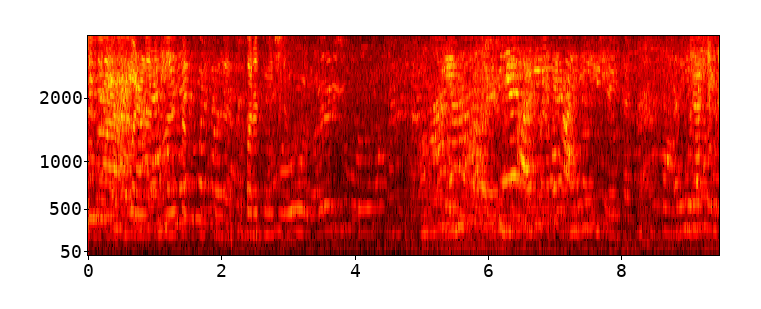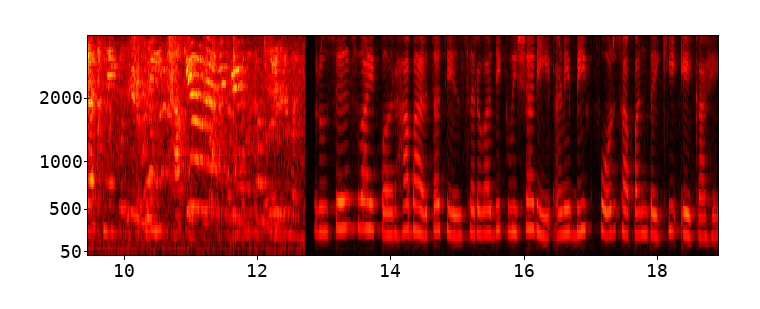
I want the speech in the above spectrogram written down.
माझं सक्सेसफुल आहे परत मिशन पूरा पूरा स्नेक उसकी पूरी छाप होती. है वो सब चीज़ें बन रुसेल्स वायपर हा भारतातील सर्वाधिक विषारी आणि बिग फोर सापांपैकी एक आहे.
